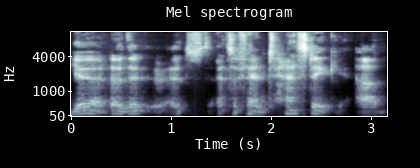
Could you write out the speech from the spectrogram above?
Yeah, it's it's a fantastic uh,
